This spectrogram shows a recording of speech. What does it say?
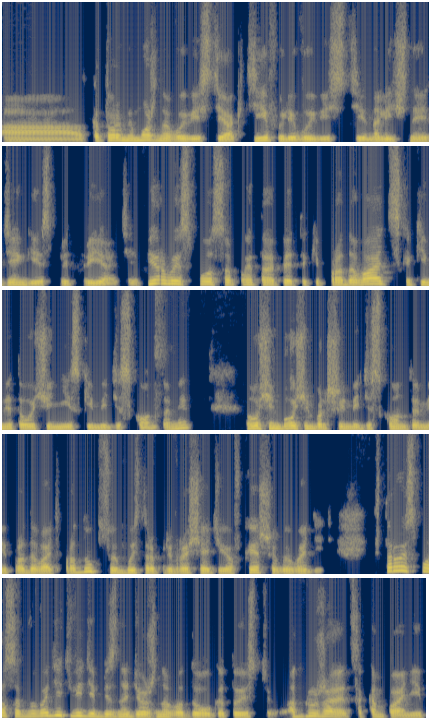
а, которыми можно вывести актив или вывести наличные деньги из предприятия. Первый способ – это, опять-таки, продавать с какими-то очень низкими дисконтами – очень, очень большими дисконтами продавать продукцию, быстро превращать ее в кэш и выводить. Второй способ – выводить в виде безнадежного долга, то есть отгружается компании,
